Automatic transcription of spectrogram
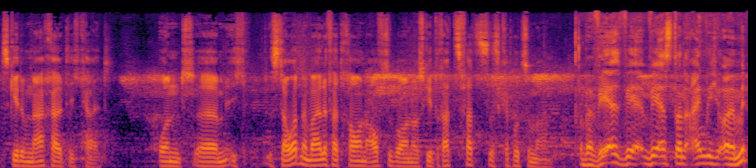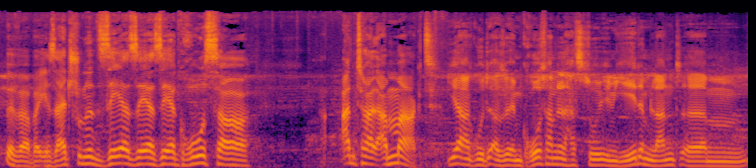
es geht um Nachhaltigkeit. Und ähm, ich, es dauert eine Weile, Vertrauen aufzubauen, aber es geht ratzfatz, das kaputt zu machen. Aber wer, wer, wer ist dann eigentlich euer Mitbewerber? Ihr seid schon ein sehr, sehr, sehr großer Anteil am Markt. Ja, gut, also im Großhandel hast du in jedem Land ähm,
